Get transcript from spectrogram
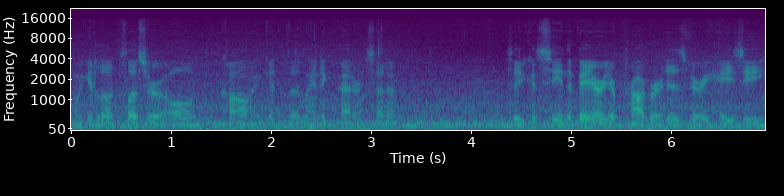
When we get a little closer, I'll call and get the landing pattern set up. So you can see in the Bay Area proper it is very hazy,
